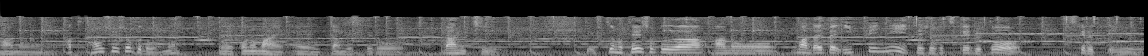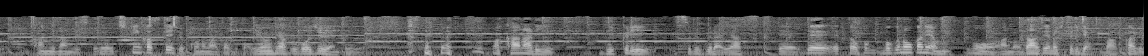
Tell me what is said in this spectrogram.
あの、あと大衆食堂ね、えー、この前、えー、行ったんですけど、ランチ、普通の定食が、あの、まあ大体一品に定食つけると、つけるっていう感じなんですけど、チキンカツ定食この前食べたら450円という。まあかなりびっくりするぐらい安くて、で、えっと、僕の他にはもう、あの、男性の一人客ばっかり、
